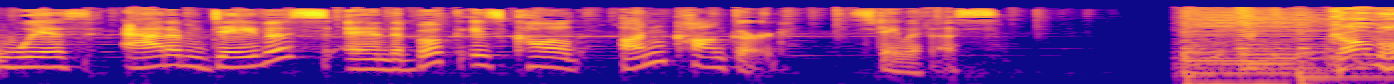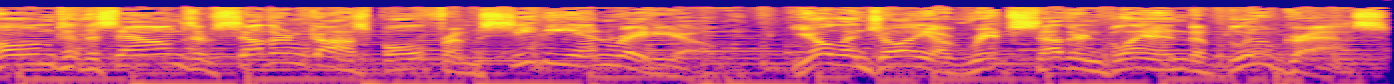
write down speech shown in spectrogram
with Adam Davis, and the book is called Unconquered. Stay with us. Come home to the sounds of Southern Gospel from CBN Radio. You'll enjoy a rich Southern blend of bluegrass,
